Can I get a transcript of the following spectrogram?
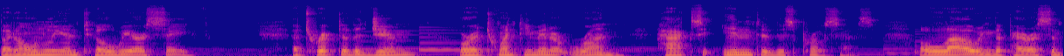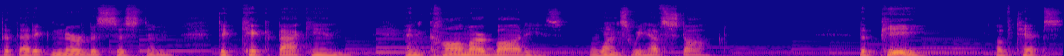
but only until we are safe. A trip to the gym or a 20 minute run hacks into this process, allowing the parasympathetic nervous system to kick back in and calm our bodies once we have stopped. The P of TIPS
